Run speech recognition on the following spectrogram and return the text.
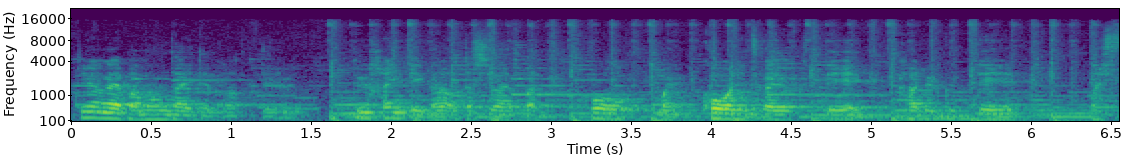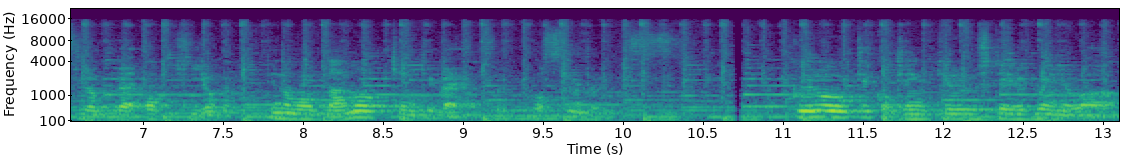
っていうのがやっぱ問題点になってるという背景から私はやっぱこう、まあ、効率が良くて軽くて、まあ、出力が大きいようなっていうのモーターの研究開発を進めております僕の結構研究している分野は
